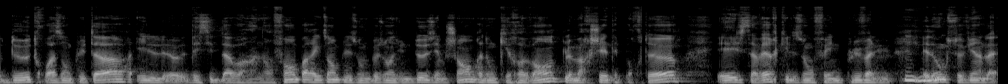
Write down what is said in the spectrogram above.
deux, trois ans plus tard, ils décident d'avoir un enfant, par exemple, ils ont besoin d'une deuxième chambre et donc ils revendent. Le marché est porteurs et il s'avère qu'ils ont fait une plus-value. Mhm. Et donc se vient la,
